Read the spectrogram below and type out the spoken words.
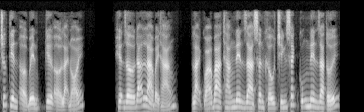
trước tiên ở bên kia ở lại nói. Hiện giờ đã là 7 tháng, lại quá 3 tháng nên ra sân khấu chính sách cũng nên ra tới,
